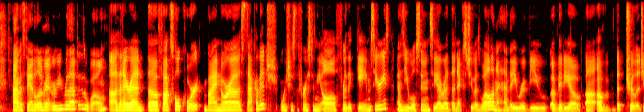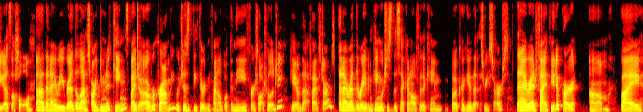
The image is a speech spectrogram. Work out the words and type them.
I have a standalone rant review for that as well. Uh, then I read The Foxhole Court by Nora Sakavic, which is the first in the All for the Game series. As you will soon see, I read the next two as well, and I have a review, a video uh, of the trilogy as a whole. Uh, then I reread The Last Argument of Kings by Joe Abercrombie, which is the third and final book in the First Law trilogy. Gave that five stars. Then I read The Raven King, which is the second All for the Game book. I gave that three stars. Then I read Five Feet Apart um, by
